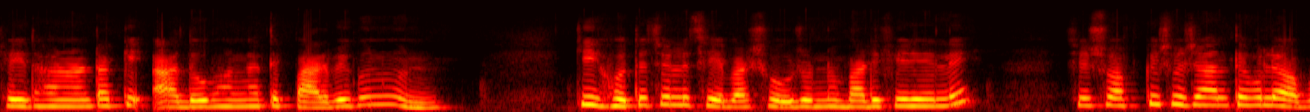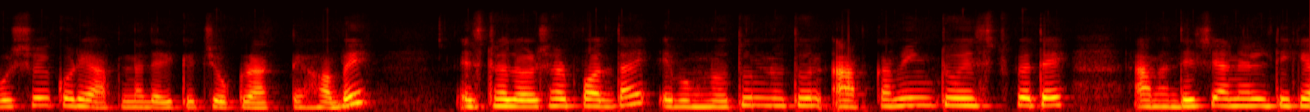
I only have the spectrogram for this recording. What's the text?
সেই ধারণাটা কি আদৌ ভাঙাতে পারবে গুনগুন? কি হতে চলেছে? এবার সৌজন্য বাড়ি ফিরে এলে? সে সব কিছু জানতে হলে অবশ্যই করে আপনাদেরকে চোখ রাখতে হবে। স্টার জলসার পর্দায় এবং নতুন নতুন আপকামিং টুইস্ট পেতে আমাদের চ্যানেলটিকে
